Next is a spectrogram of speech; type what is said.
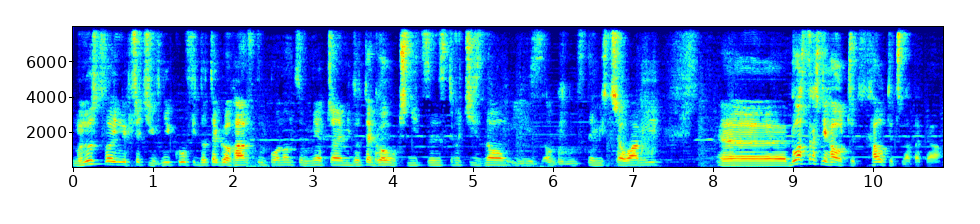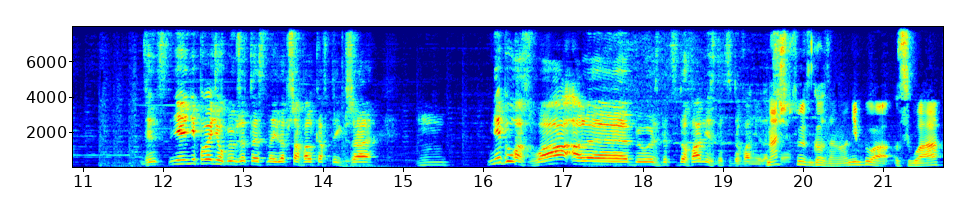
mnóstwo innych przeciwników, i do tego Han z tym płonącym mieczem, i do tego łucznicy z trucizną i z ognistými strzałami. Yy, była strasznie chaotyczna taka. Więc nie, nie powiedziałbym, że to jest najlepsza walka w tej grze. Mm, nie była zła, ale były zdecydowanie, zdecydowanie lepsze. No ja się w sumie no nie była zła.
